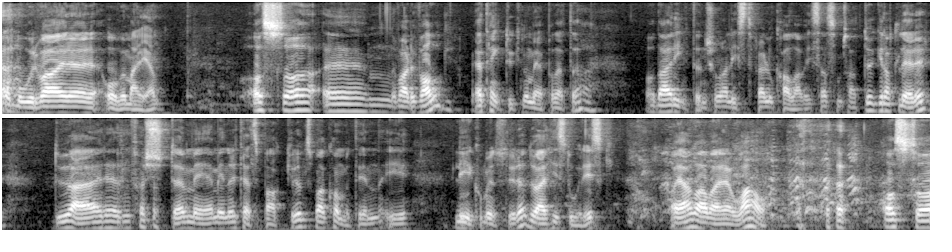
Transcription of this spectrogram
og mor var eh, over meg igjen. Og så eh, var det valg. Jeg tenkte jo ikke noe mer på dette. Og da ringte en journalist fra lokalavisa som sa at du, gratulerer. Du er den første med minoritetsbakgrunn som har kommet inn i Lier kommunestyre. Du er historisk. Og jeg var bare wow. Og så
